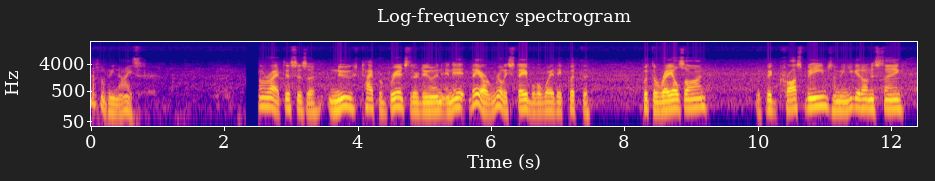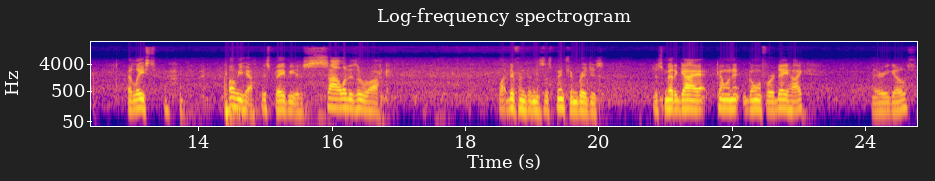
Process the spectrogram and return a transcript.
this will be nice. All right, this is a new type of bridge they're doing, and it they are really stable the way they put the put the rails on with big cross beams. I mean, you get on this thing, at least. Oh yeah, this baby is solid as a rock. A lot different than the suspension bridges. Just met a guy coming in, going for a day hike. There he goes.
